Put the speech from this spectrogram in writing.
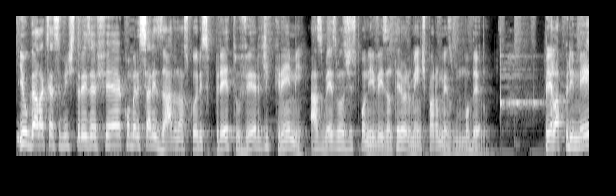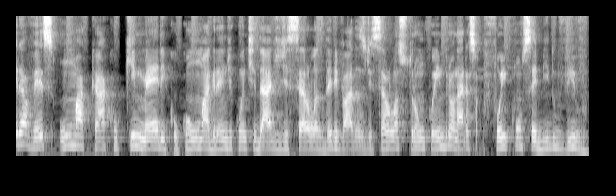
E o Galaxy S23 FE é comercializado nas cores preto, verde e creme, as mesmas disponíveis anteriormente para o mesmo modelo. Pela primeira vez, um macaco quimérico com uma grande quantidade de células derivadas de células tronco embrionárias foi concebido vivo.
